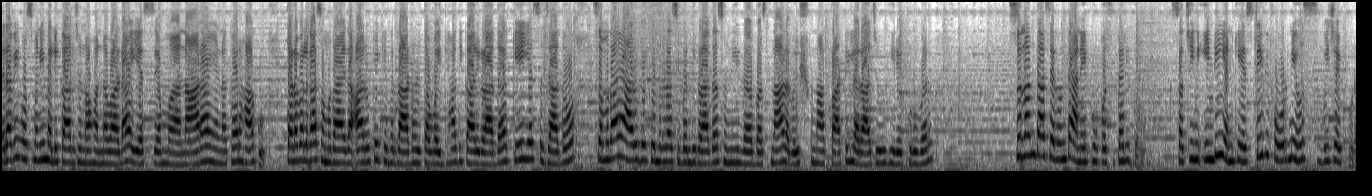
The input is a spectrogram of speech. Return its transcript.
ರವಿ ಹೊಸ್ಮನಿ, ಮಲ್ಲಿಕಾರ್ಜುನ ಹೊನ್ನವಾಡ, ಎಸ್ಎಂ ನಾರಾಯಣಕರ್ ಹಾಗೂ ತಡವಲ್ಗ ಸಮುದಾಯದ ಆರೋಗ್ಯ ಕೇಂದ್ರದ ಆಡಳಿತ ವೈದ್ಯಾಧಿಕಾರಿಗಳಾದ ಕೆಎಸ್ ಜಾಧವ್, ಸಮುದಾಯ ಆರೋಗ್ಯ ಕೇಂದ್ರದ ಸಿಬ್ಬಂದಿಗಳಾದ ಸುನೀಲ್ ಬಸ್ನಾಳ್, ವಿಶ್ವನಾಥ್ ಪಾಟೀಲ್ ರಾಜು ಹಿರೇಕುರುವರ್, ಸುನಂದ ಸೇರಿದಂತೆ ಅನೇಕ ಉಪಸ್ಥಿತರಿದ್ದರು. Sachin, Indi, NKS TV four news, Vijayapura.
